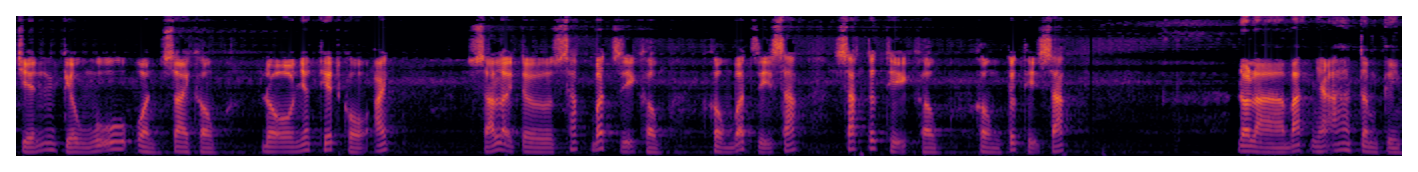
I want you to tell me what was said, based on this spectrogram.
Chiến kiều ngũ uẩn sai không, Độ nhất thiết khổ ách. Xá lợi từ sắc bất dị không Không bất dị sắc Sắc tức thị không Không tức thị sắc. Đó là bát nhã tâm kinh.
